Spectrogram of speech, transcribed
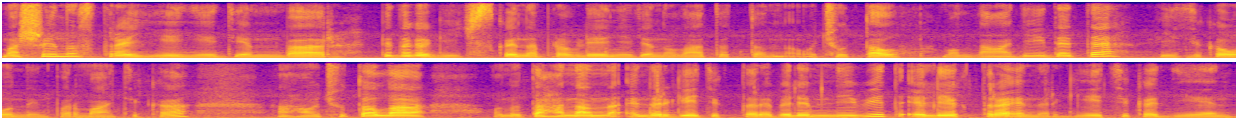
машиностроение ден бар педагогическое направление ден улатыттан учутал боллага дейдете физика он информатика. Учутала оны таханан энергетиктары белемнебит электроэнергетика диен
